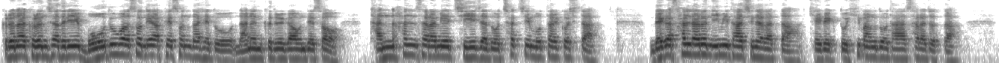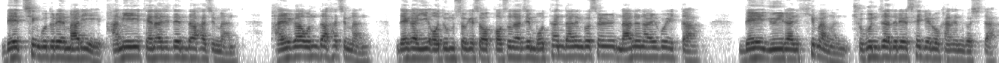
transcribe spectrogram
그러나 그런 자들이 모두 와서 내 앞에 선다 해도 나는 그들 가운데서 단 한 사람의 지혜자도 찾지 못할 것이다. 내가 살 날은 이미 다 지나갔다. 계획도 희망도 다 사라졌다. 내 친구들의 말이 밤이 대낮이 된다 하지만 밝아온다 하지만 내가 이 어둠 속에서 벗어나지 못한다는 것을 나는 알고 있다. 내 유일한 희망은 죽은 자들의 세계로 가는 것이다.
